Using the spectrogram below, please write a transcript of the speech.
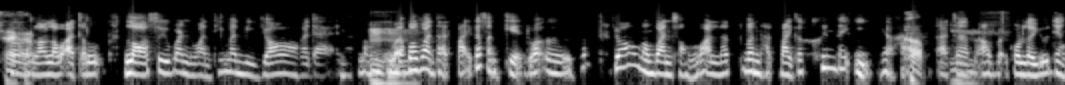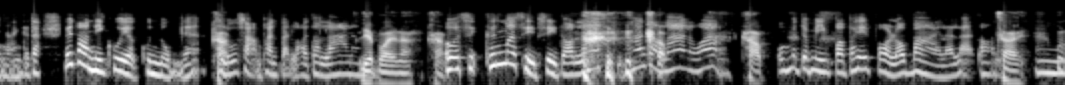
ใช่ครับเออเราเราอาจจะรอซื้อวันวันที่มันมีย่อก็ได้นะเราอืมว่าวันถัดไปก็สังเกตว่าเออก็ย่อมาวันสองวันแล้ววันถัดไปก็ขึ้นได้อีกอะค่ะครับอาจจะอืมเอาแบบกลยุทธ์อย่างนั้นก็ได้เฮ้ยตอนนี้คุยกับคุณหนุ่มเนี่ยครับทะลุสามพันแปดร้อยดอลลาร์แล้วนะเรียบร้อยนะครับเออสิขึ้นมาสี่สี่ดอลลาร์สี่สิบห้าคดรัอบลลาร์แล้วว่าครับโอ้มันจะมีประเภท follow buy แล้วแหละตอนนี้ใช่อืม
